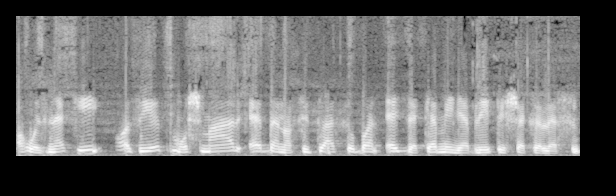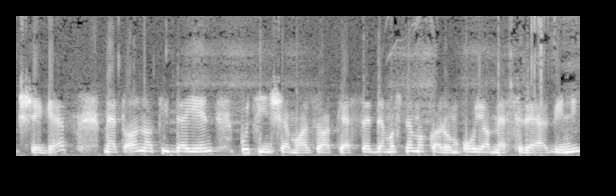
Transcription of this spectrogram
ahhoz neki azért most már ebben a szituációban egyre keményebb lépésekre lesz szüksége, mert annak idején Putyin sem azzal kezdte, de most nem akarom olyan messzire elvinni,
